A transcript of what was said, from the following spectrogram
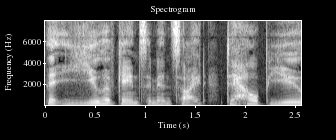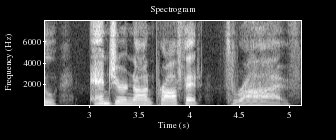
that you have gained some insight to help you and your nonprofit thrive.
